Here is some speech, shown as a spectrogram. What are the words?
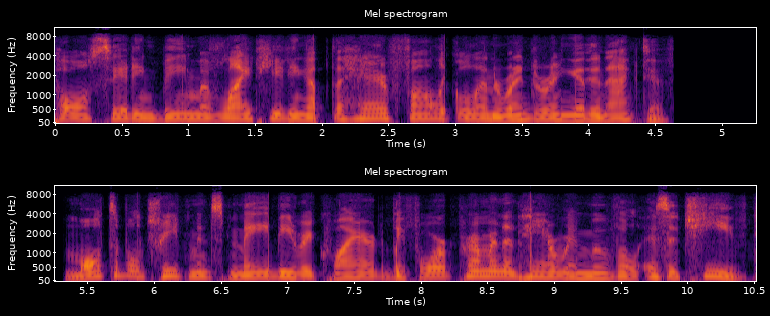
pulsating beam of light heating up the hair follicle and rendering it inactive. Multiple treatments may be required before permanent hair removal is achieved.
